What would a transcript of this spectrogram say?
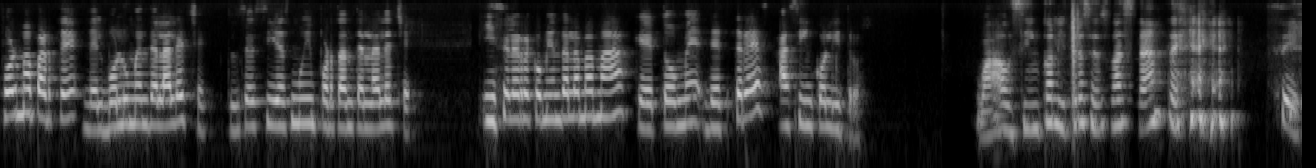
forma parte del volumen de la leche, entonces sí es muy importante en la leche. Y se le recomienda a la mamá que tome de 3 a 5 litros. Wow, 5 litros es bastante. sí.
